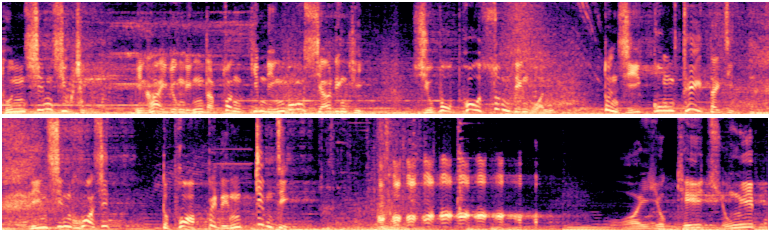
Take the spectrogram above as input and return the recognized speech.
吞心受气，明海龙鳞逆转金灵猛蛇灵气，修补破损灵魂，顿时光体大震，人心化失，突破百人禁制。我肉体终于不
